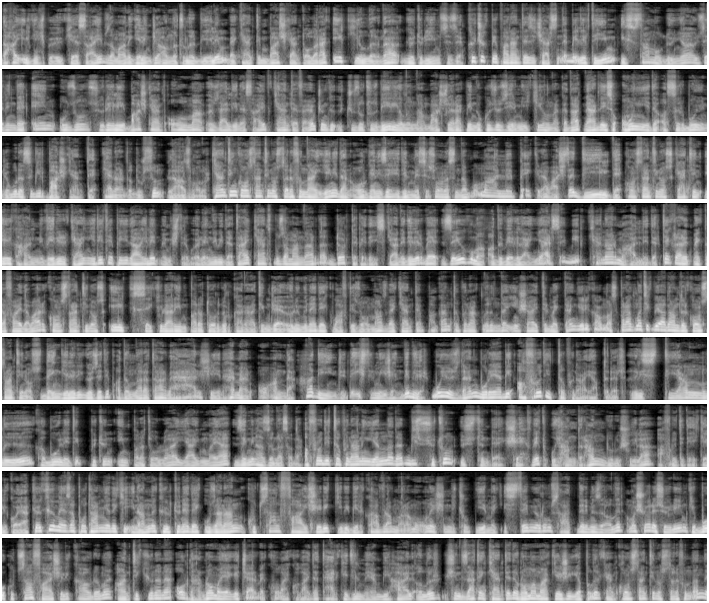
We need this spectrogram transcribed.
daha ilginç bir öyküye sahip zamanı gelince anlatılır diyelim ve kentin başkenti olarak ilk yıllarına götüreyim sizi. Küçük bir parantez içerisinde belirteyim İstanbul dünya üzerinde en uzun süreli başkent olma özelliğine sahip kent efendim. Çünkü 331 yılından başlayarak 1922 yılına kadar neredeyse 17 asır boyunca burası burası bir başkentti. Kenarda dursun lazım olur. Kentin Konstantinos tarafından yeniden organize edilmesi sonrasında bu mahalle pek revaçta değildi. Konstantinos kentin ilk halini verirken Yeditepe'yi dahil etmemiştir. Bu önemli bir detay. Kent bu zamanlarda Dörttepe'de iskan edilir ve Zeugma adı verilen yerse bir kenar mahalledir. Tekrar etmekte fayda var. Konstantinos ilk seküler imparatordur kanaatimce. Ölümüne dek vaftiz olmaz ve kentte pagan tapınaklarını da inşa ettirmekten geri kalmaz. Pragmatik bir adamdır Konstantinos. Dengeleri gözetip adımlar atar tutar ve her şeyin hemen o anda ha deyince değiştirmeyeceğini de bilir. Bu yüzden buraya bir Afrodit tapınağı yaptırır. Hristiyanlığı kabul edip bütün imparatorluğa yaymaya zemin hazırlasa da. Afrodit tapınağının yanına da bir sütun üstünde şehvet uyandıran duruşuyla Afrodit heykeli koyar. Kökü Mezopotamya'daki inanma kültüne dek uzanan kutsal fahişelik gibi bir kavram var ama ona şimdi çok girmek istemiyorum. Saatlerimizi alır ama şöyle söyleyeyim ki bu kutsal fahişelik kavramı antik Yunan'a oradan Roma'ya geçer ve kolay kolay da terk edilmeyen bir hal alır. Şimdi zaten kentte de Roma makyajı yapılırken Konstantinos tarafından da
